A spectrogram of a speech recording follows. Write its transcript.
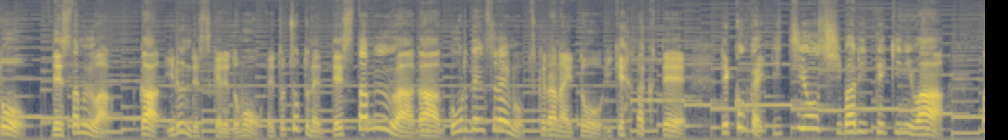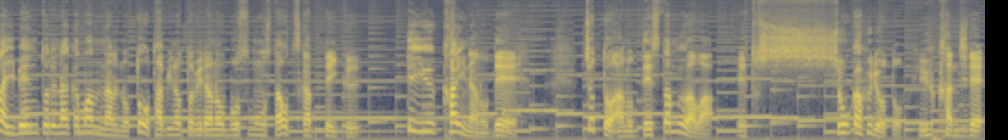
とデスタムーアがいるんですけれども、えっ、と、ちょっとね、デスタムーアがゴールデンスライムを作らないといけなくて、で、今回一応縛り的には、まあ、イベントで仲間になるのと、旅の扉のボスモンスターを使っていくっていう回なので、ちょっとあの、デスタムーアは、えっ、と、消化不良という感じで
